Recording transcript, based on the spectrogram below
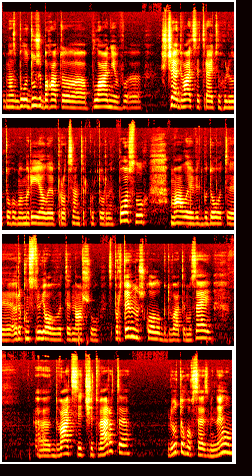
У нас було дуже багато планів е, Ще 23 лютого ми мріяли про центр культурних послуг, мали відбудовувати, реконструйовувати нашу спортивну школу, будувати музей. 24 е, лютого все змінило.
